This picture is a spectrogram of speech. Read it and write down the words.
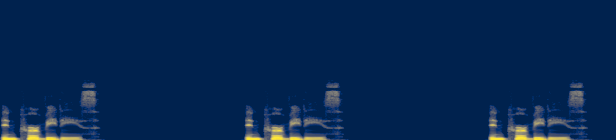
Incurvities. Incurvities. Incurvities.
